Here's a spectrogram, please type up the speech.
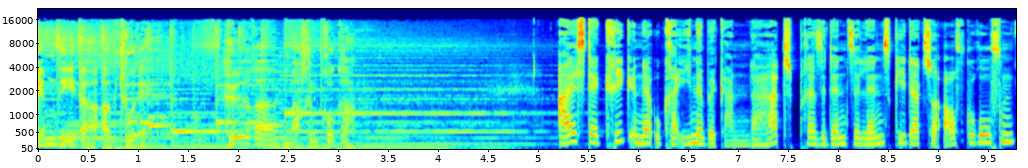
MDR aktuell. Hörer machen Programm. Als der Krieg in der Ukraine begann, da hat Präsident Zelensky dazu aufgerufen,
